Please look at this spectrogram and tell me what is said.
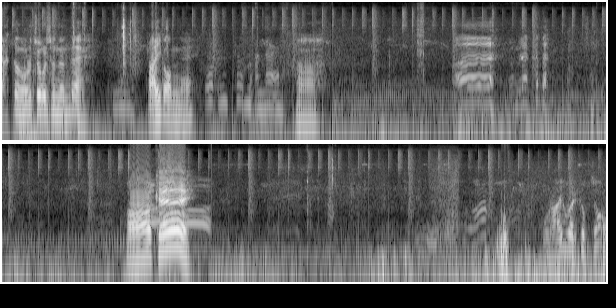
약간 오른쪽을 쳤는데, 라이가 없네. 엄청 많아요 아, 아, 너무 약하다. 오케이. 아, 오, 라이가 이렇게 없죠?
